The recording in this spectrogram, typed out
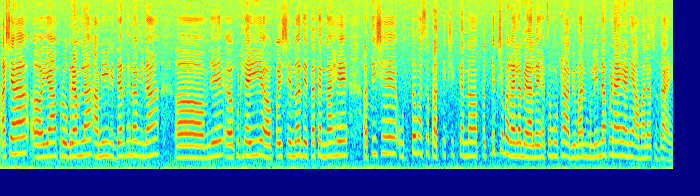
अशा या प्रोग्रामला आम्ही विद्यार्थ्यांना विना म्हणजे कुठल्याही पैसे न देता त्यांना हे अतिशय उत्तम असं प्रात्यक्षिक त्यांना प्रत्यक्ष बघायला मिळालं. ह्याचा मोठा अभिमान मुलींना पण आहे आणि आम्हाला सुद्धा आहे.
